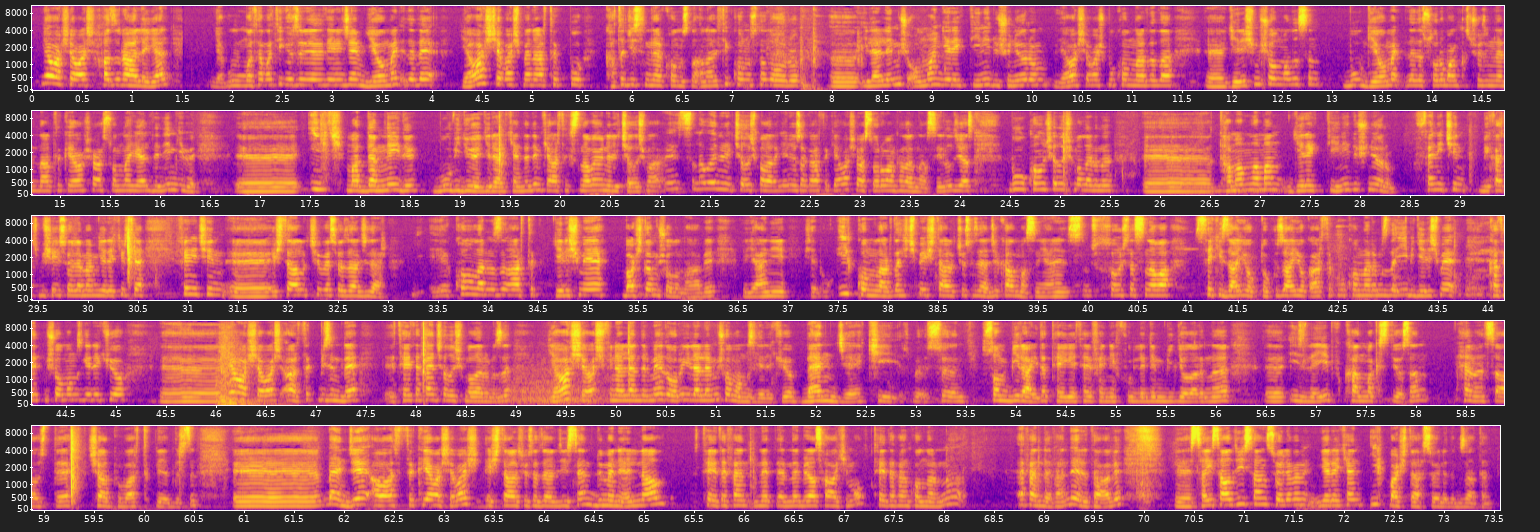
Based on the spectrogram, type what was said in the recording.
yavaş yavaş hazır hale gel ya bu matematik özelinde deneyeceğim. Geometride de yavaş yavaş ben artık bu katı cisimler konusunda, analitik konusuna doğru e, ilerlemiş olman gerektiğini düşünüyorum. Yavaş yavaş bu konularda da e, gelişmiş olmalısın. Bu geometride de soru bankası çözümlerinde artık yavaş yavaş sonuna gel. Dediğim gibi e, ilk maddem neydi? Bu videoya girerken dedim ki artık sınava yönelik çalışmalar. Evet, sınava yönelik çalışmalara geliyorsak artık yavaş yavaş soru bankalarından sıyrılacağız. Bu konu çalışmalarını e, tamamlaman gerektiğini düşünüyorum. Fen için birkaç bir şey söylemem gerekirse fen için e, eşit ağırlıkçı ve sözelciler e, konularınızın artık gelişmeye başlamış olun abi. Yani işte ilk konularda hiçbir eşit ağırlıkçı sözelci kalmasın. Yani sonuçta sınava 8 ay yok, 9 ay yok. Artık bu konularımızda iyi bir gelişme kat etmiş olmamız gerekiyor. E, yavaş yavaş artık bizim de e, TET fen çalışmalarımızı yavaş yavaş finallendirmeye doğru ilerlemiş olmamız gerekiyor. Bence ki son bir ayda TGT feni fullledim videolarını e, izleyip kanmak istiyorsan hemen sağ üstte çarpı var tıklayabilirsin. Ee, bence artık yavaş yavaş eşit ağırlıkçı sözelciysen dümeni eline al. TTF'n netlerine biraz hakim ol. TTF'n konularını efendi efendi erit abi. Ee, sayısalcıysan söylemem gereken ilk başta söyledim zaten.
